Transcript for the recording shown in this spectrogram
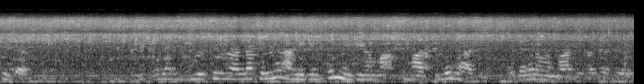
ঠিক আছে। কোনো ঝুল টুল রান্না করলে আমি কিন্তু মিডিয়াম মাছগুলো ভাজি। দেখুন আমার মাছ ভাজা হয়ে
